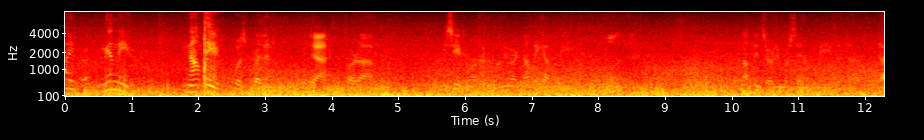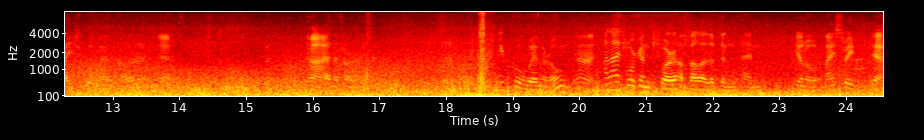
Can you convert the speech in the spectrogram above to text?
I mainly Natalie was brilliant Yeah. for um you see if you want to come anywhere, Natalie got me on Natalie Journey were saying to me that uh, that you should go away on holiday. Yeah. And I Aye. told her I said people go away on their own. Aye. And I was working for a fella that lived in, in you know, my street Yeah.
